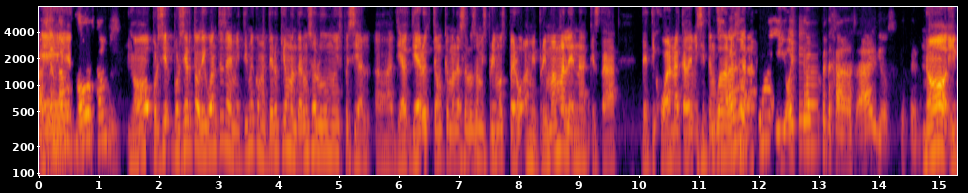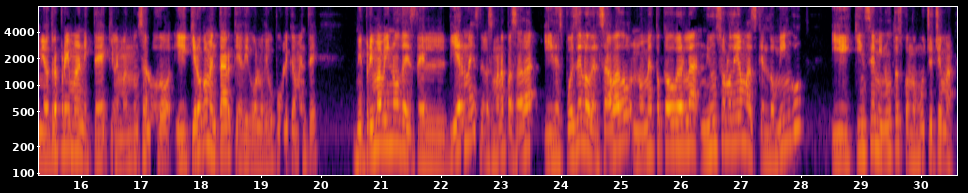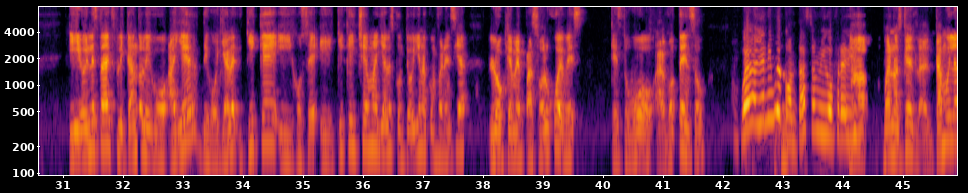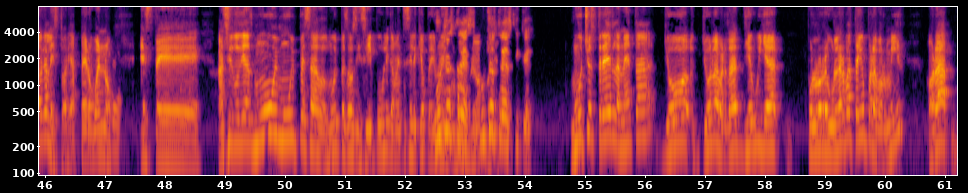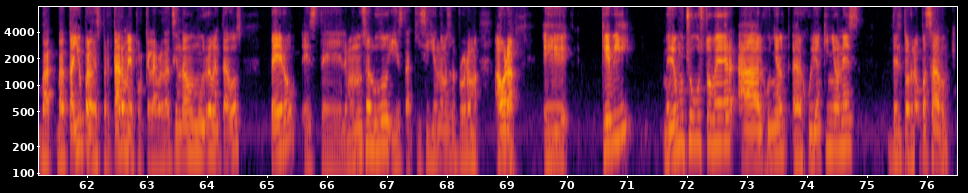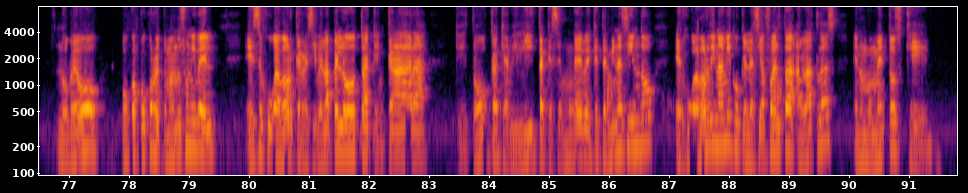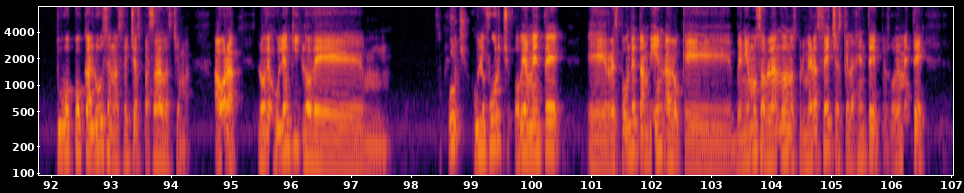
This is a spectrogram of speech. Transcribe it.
Así Eh, andamos todos, estamos- No, por, por cierto, digo, antes de emitir mi comentario, quiero mandar un saludo muy especial. a dia- diario tengo que mandar saludos a mis primos, pero a mi prima Malena, que está de Tijuana, acá de visita en Guadalajara. Y hoy pendejadas. Ay, Dios, qué pena. No, y mi otra prima, Nicté, quien le mando un saludo. Y quiero comentar que, digo, lo digo públicamente, mi prima vino desde el viernes de la semana pasada y después de lo del sábado no me ha tocado verla ni un solo día más que el domingo y 15 minutos cuando mucho, Chema. Y hoy le estaba explicando, le digo, ayer, digo, ya le, Quique y José, y Quique y Chema ya les conté hoy en la conferencia lo que me pasó el jueves, que estuvo algo tenso. Bueno, ya ni me contaste, amigo Freddy. No, bueno, es que está muy larga la historia, pero bueno, Sí. este, han sido días muy, muy pesados, muy pesados, y sí, públicamente sí le quiero pedir una Mucho disculpa a mi estrés, primo, mucho porque- estrés, Quique. mucho estrés, la neta. Yo, yo la verdad, Diego y ya, por lo regular batallo para dormir, ahora ba- batallo para despertarme, porque la verdad sí andamos muy reventados, pero este, le mando un saludo y está aquí siguiéndonos el programa. Ahora, eh, ¿qué vi? Me dio mucho gusto ver al Julián, a Julián Quiñones del torneo pasado. Lo veo poco a poco retomando su nivel. Ese jugador que recibe la pelota, que encara, que toca, que habilita, que se mueve, que termina siendo el jugador dinámico que le hacía falta al Atlas en los momentos que tuvo poca luz en las fechas pasadas, Chema. Ahora, lo de Julián, lo de mm, Julio Furch, obviamente, eh, responde también a lo que veníamos hablando en las primeras fechas, que la gente, pues obviamente,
